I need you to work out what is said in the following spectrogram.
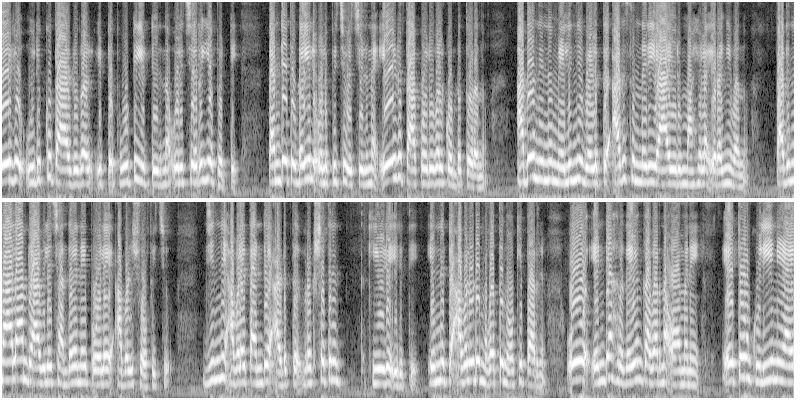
ഏഴ് ഉരുക്കു താഴുകൾ ഇട്ട് പൂട്ടിയിട്ടിരുന്ന ഒരു ചെറിയ പെട്ടി തന്റെ തുടയിൽ ഒളിപ്പിച്ചു വെച്ചിരുന്ന ഏഴ് താക്കോലുകൾ കൊണ്ട് തുറന്നു. അതിൽ നിന്ന് മെലിഞ്ഞു വെളുത്ത് അതിസുന്ദരിയായ ഒരു മഹിള ഇറങ്ങി വന്നു. പതിനാലാം രാവിലെ ചന്ദ്രനെ പോലെ അവൾ ശോഭിച്ചു. ജിന്നി അവളെ തന്റെ അടുത്ത് വൃക്ഷത്തിന് കീഴെ ഇരുത്തി. എന്നിട്ട് അവളുടെ മുഖത്ത് നോക്കി പറഞ്ഞു ഓ എന്റെ ഹൃദയം കവർന്ന ഓമനെ ഏറ്റവും കുലീനയായ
